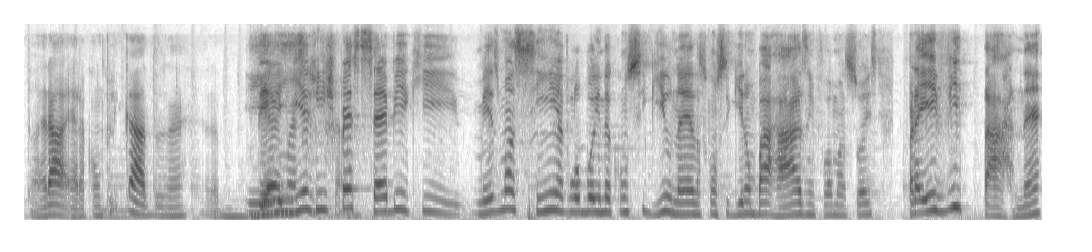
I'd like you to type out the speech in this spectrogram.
Então era, era complicado, né? Era e aí a gente percebe que, mesmo assim, a Globo ainda conseguiu, né? Elas conseguiram barrar as informações para evitar, né?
